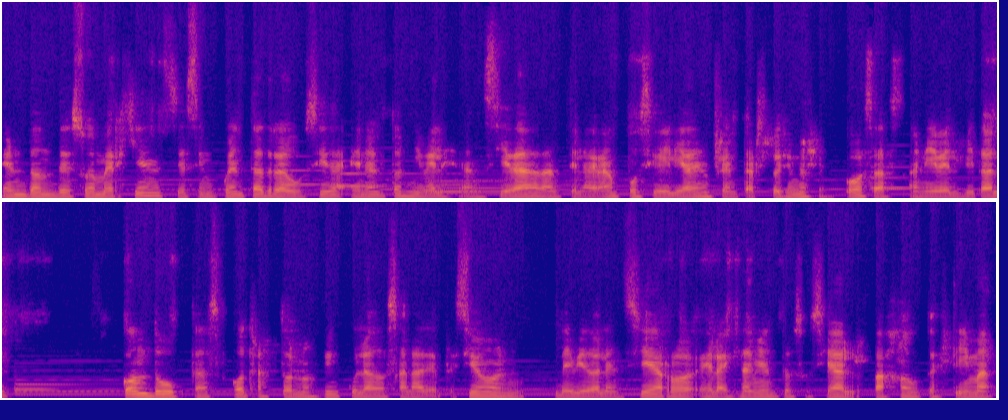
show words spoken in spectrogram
En donde su emergencia se encuentra traducida en altos niveles de ansiedad ante la gran posibilidad de enfrentar situaciones riesgosas a nivel vital, conductas o trastornos vinculados a la depresión debido al encierro, el aislamiento social, baja autoestima,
